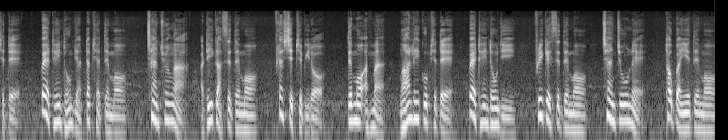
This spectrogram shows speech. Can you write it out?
ဖြစ်တဲ့ပဲ့ထိန်တုံးပြန်တက်ဖြတ်တင်မော်ခြံချွန်းကအဓိကစစ်တင်မော်ဖလက်ရှစ်ဖြစ်ပြီးတော့တင်မော်အမှတ်949ဖြစ်တဲ့ပဲ့ထိန်တုံးကြီးဖရီဂိတ်စစ်တင်မော်ခြံကျိုးနဲ့ထောက်ပံ့ရေးတင်မော်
